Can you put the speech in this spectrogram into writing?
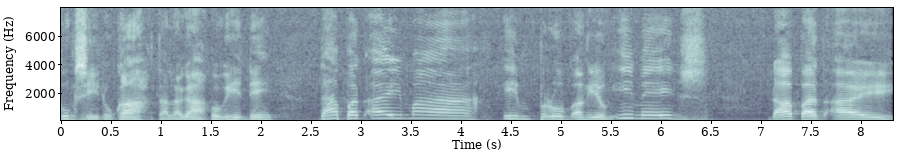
kung sino ka talaga. Kung hindi, dapat ay ma-improve ang iyong image. Dapat ay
